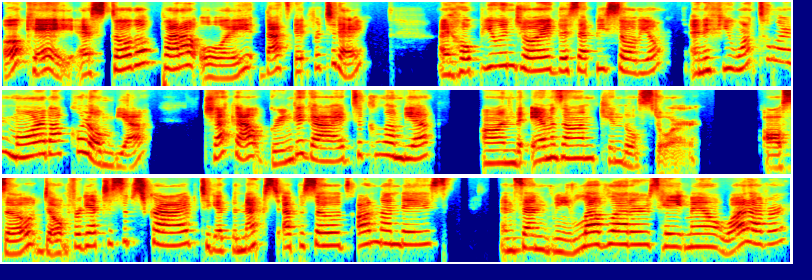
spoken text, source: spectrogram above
Ok, es todo para hoy. That's it for today. I hope you enjoyed this episodio. And if you want to learn more about Colombia, check out Gringa Guide to Colombia on the Amazon Kindle store. Also, don't forget to subscribe to get the next episodes on Mondays and send me love letters, hate mail, whatever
